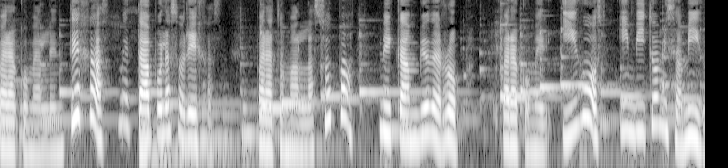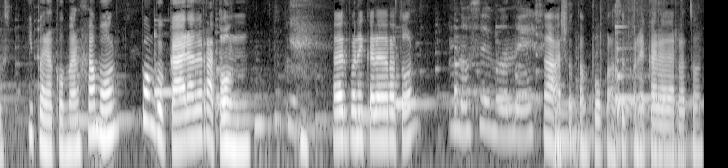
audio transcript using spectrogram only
Para comer lentejas me tapo las orejas. Para tomar la sopa me cambio de ropa. Para comer higos invito a mis amigos. Y para comer jamón pongo cara de ratón. A ver, pone cara de ratón. No sé poner. Ah, yo tampoco, no sé poner cara de ratón.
